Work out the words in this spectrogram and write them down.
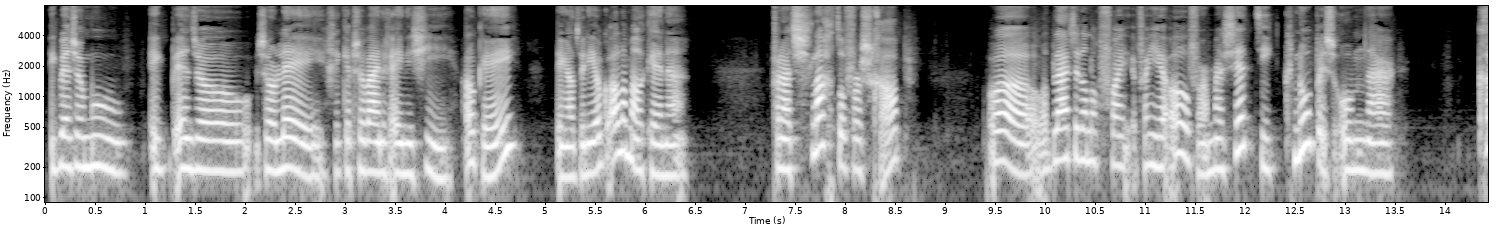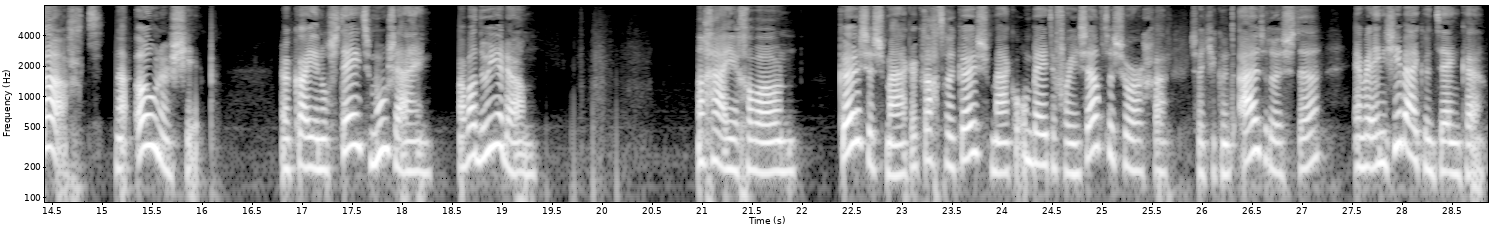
Ik ben zo moe. Ik ben zo, zo leeg. Ik heb zo weinig energie. Oké, ik denk dat we die ook allemaal kennen. Vanuit slachtofferschap, wow, wat blijft er dan nog van, van je over? Maar zet die knop eens om naar kracht, naar ownership. Dan kan je nog steeds moe zijn. Maar wat doe je dan? Dan ga je gewoon keuzes maken, krachtige keuzes maken om beter voor jezelf te zorgen, zodat je kunt uitrusten en weer energie bij kunt tanken.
